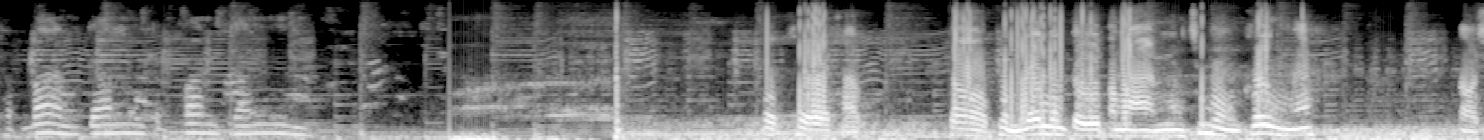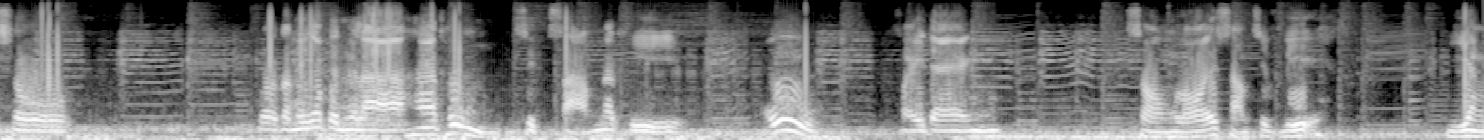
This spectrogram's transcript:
กลับบ้านกันกลับบ้านกัน โอเคครับ ก็ผมเล่นดนตรีประมาณชั่วโมงครึ่งนะ ต่อโชว์ก็ตอนนี้ก็เป็นเวลาห้าทุ่มสิบสามนาทีโอ้ไฟแดงสองร้อยสามสิบวิย่าง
